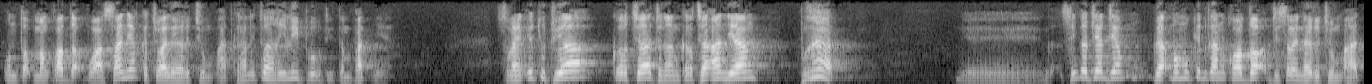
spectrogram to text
untuk mengkodok puasanya kecuali hari Jumat karena itu hari libur di tempatnya. Selain itu dia kerja dengan kerjaan yang berat. Sehingga dia nggak memungkinkan kodok di selain hari Jumat.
